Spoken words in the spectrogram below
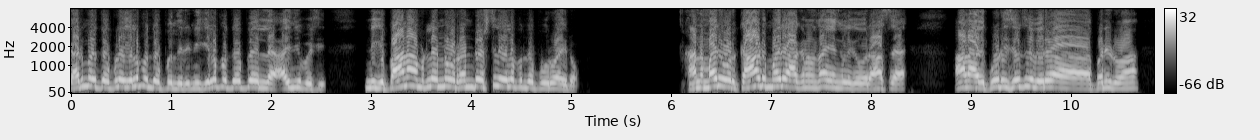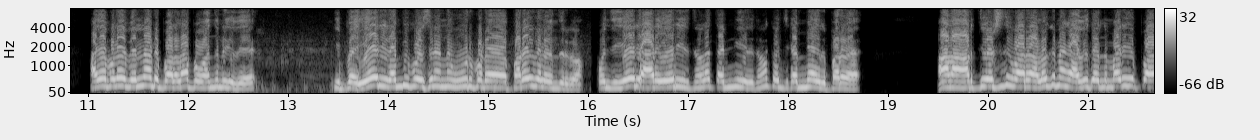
கரும்ப தோப்பில் இலப்பம் இலப்பந்தோப்பு வந்துரு. இன்னைக்கு இலப்பந்தோப்பே இல்லை அழிஞ்சு போச்சு. இன்னைக்கு பானாமட்டில் இன்னும் ரெண்டு ரெண்டு இலப்பம் தோப்பு உருவாயிடும். அந்த மாதிரி ஒரு காடு மாதிரி ஆக்கணும் தான் எங்களுக்கு ஒரு ஆசை. ஆனால் அது கூடிய சீக்கிரத்தில் வெறும் பண்ணிவிடுவோம் அதே போல் வெளிநாட்டு பறவைலாம் இப்போ வந்துருக்குது இப்போ ஏரி நம்பி போச்சுன்னா இன்னும் ஊர்பட பறவைகள் வந்திருக்கும். கொஞ்சம் ஏரி அரை ஏரி இருக்கனால தண்ணி இருக்கனால கொஞ்சம் கம்மியாக இருக்குது பறவை. ஆனால் அடுத்த வருஷத்துக்கு வர அளவுக்கு நாங்கள் அதுக்கு அந்த மாதிரி ப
